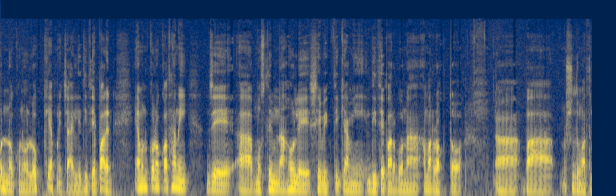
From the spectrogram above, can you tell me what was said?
অন্য কোনো লোককে আপনি চাইলে দিতে পারেন। এমন কোনো কথা নেই যে মুসলিম না হলে সে ব্যক্তিকে আমি দিতে পারব না, আমার রক্ত বা শুধুমাত্র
